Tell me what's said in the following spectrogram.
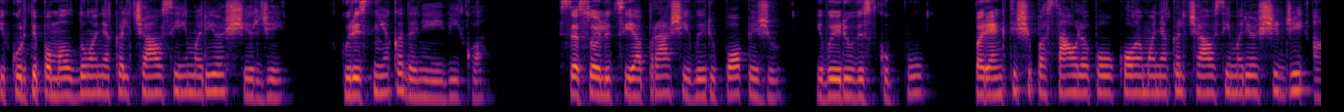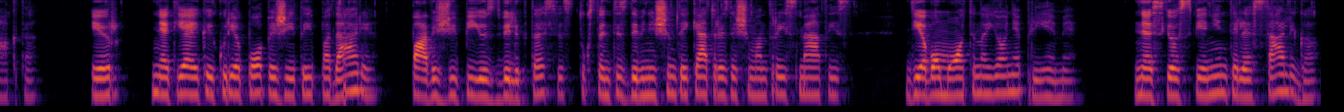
įkurti pamaldumą nekalčiausiai Marijos širdžiai, kuris niekada neįvyko. Sesuo Liucija prašė įvairių popiežių, įvairių viskupų parengti šį pasaulio paukojimo nekalčiausiai Marijos širdžiai aktą. Ir net jei kai kurie popiežiai tai padarė, Pavyzdžiui, Pijus XII 1942 metais Dievo motina jo nepriėmė, nes jos vienintelė sąlyga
